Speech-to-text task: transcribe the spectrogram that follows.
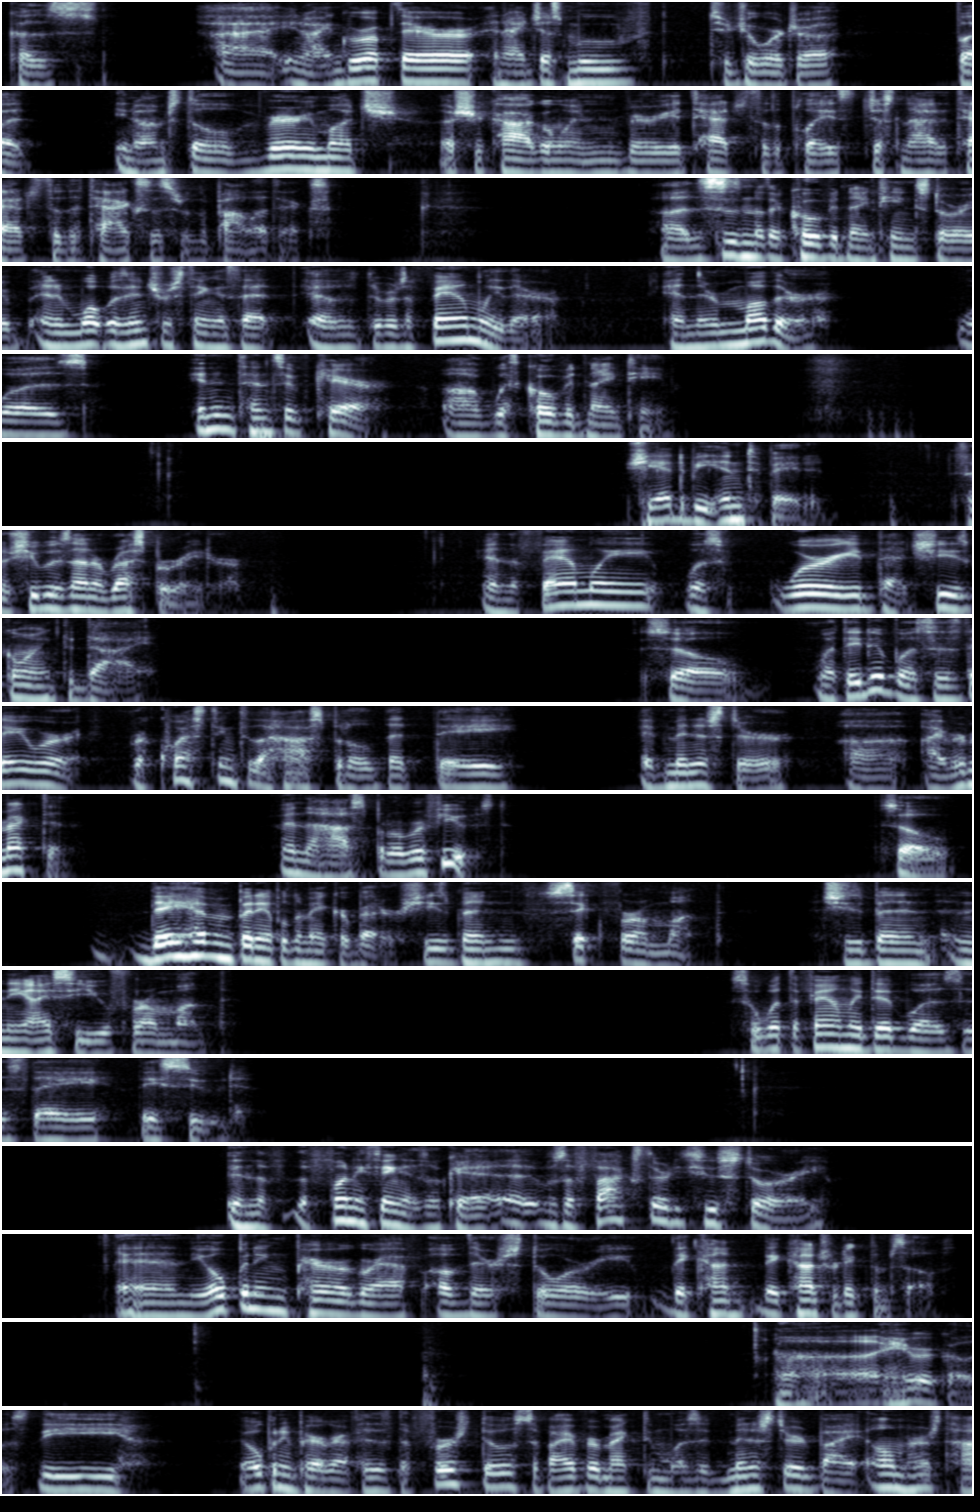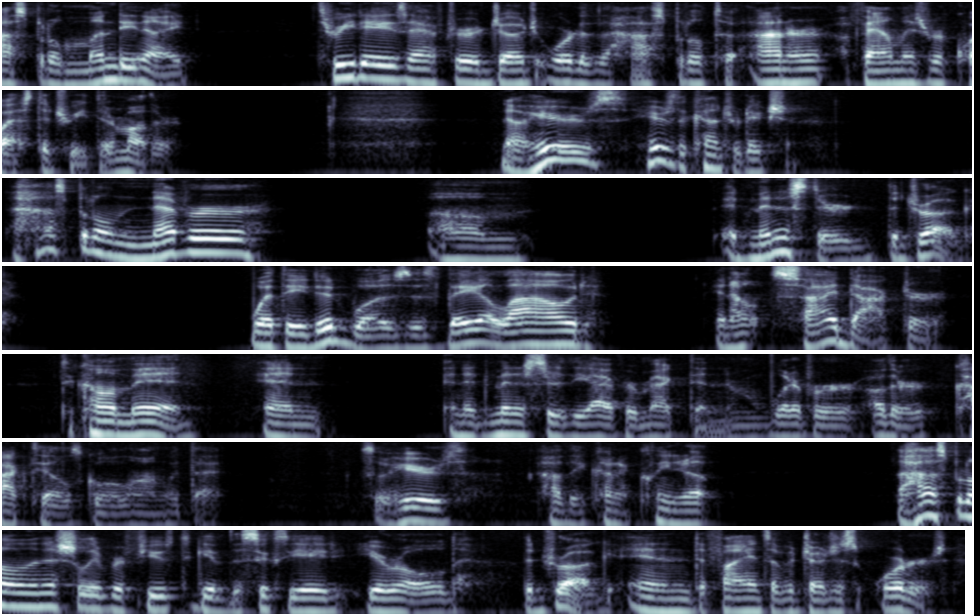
because I, you know, I grew up there and I just moved to Georgia, but you know, I'm still very much a Chicagoan, very attached to the place, just not attached to the taxes or the politics. Uh, this is another COVID 19 story. And what was interesting is that uh, there was a family there, and their mother was in intensive care uh, with COVID 19. She had to be intubated. So she was on a respirator. And the family was worried that she's going to die. So what they did was is they were requesting to the hospital that they administer uh, ivermectin. And the hospital refused. So they haven't been able to make her better. She's been sick for a month. And she's been in the ICU for a month. So what the family did was is they they sued. And the the funny thing is, okay, it was a Fox 32 story. And the opening paragraph of their story, they con- they contradict themselves. Uh, here it goes. The, the opening paragraph is the first dose of ivermectin was administered by Elmhurst Hospital Monday night three days after a judge ordered the hospital to honor a family's request to treat their mother. Now, here's, here's the contradiction the hospital never um, administered the drug. What they did was is they allowed an outside doctor to come in and and administer the ivermectin and whatever other cocktails go along with that. So here's how they kind of clean it up. The hospital initially refused to give the 68 year old the drug in defiance of a judge's orders,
